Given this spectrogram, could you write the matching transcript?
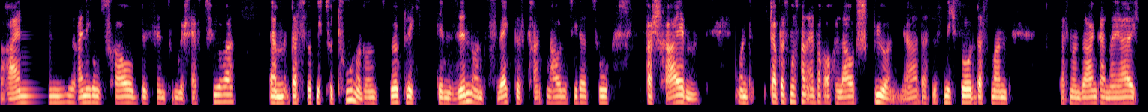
Reinigungsfrau bis hin zum Geschäftsführer, ähm, das wirklich zu tun und uns wirklich dem Sinn und Zweck des Krankenhauses wieder zu verschreiben. Und ich glaube, das muss man einfach auch laut spüren. Ja, das ist nicht so, dass man dass man sagen kann, naja, ich,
